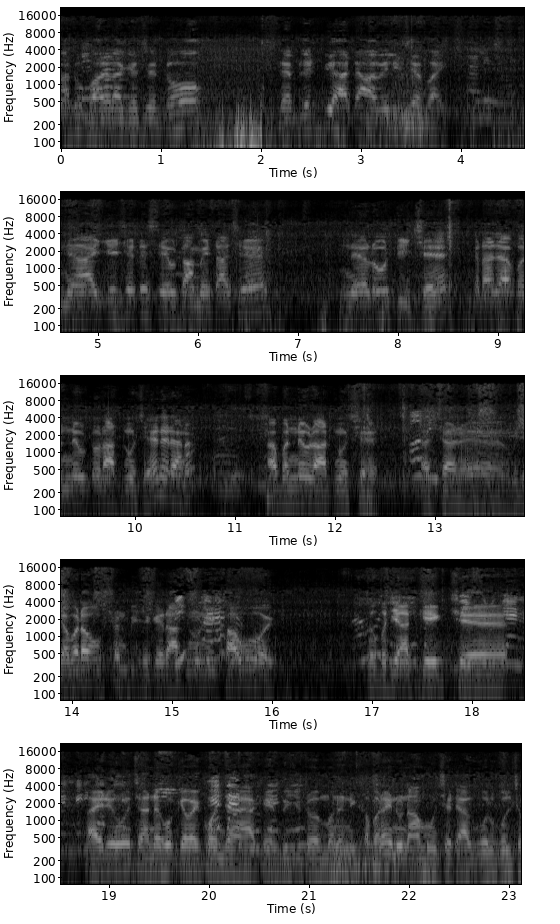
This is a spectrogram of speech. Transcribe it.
માથું ભારે લાગે છે તો ટેબ્લેટ બી હાટે આવેલી છે ભાઈ. ને આ જે છે તે સેવ ટામેટા છે ને રોટી છે. કદાચ આ બંને તો રાતનું છે ને રાના આ બંને રાતનું છે. અચ્છા ને બીજા બધા ઓપ્શન બી છે કે રાતનું નહીં ખાવું હોય તો પછી આ કેક છે આઈડી હું છે, અને હું કહેવાય કોણ જાણે આ કે બીજું તો મને નહીં ખબર, એનું નામ શું છે? ત્યાં ગોલ ગોલ છે,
